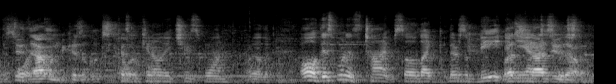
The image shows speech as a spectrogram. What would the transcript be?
Let's do that one because it looks Because we can only choose one or the other. Oh, this one is time. So like, there's a beat. Let's and you have not to do that one.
